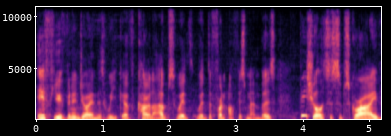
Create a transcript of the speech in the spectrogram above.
If you've been enjoying this week of collabs with, with the front office members, be sure to subscribe.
